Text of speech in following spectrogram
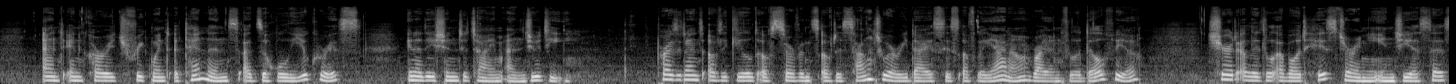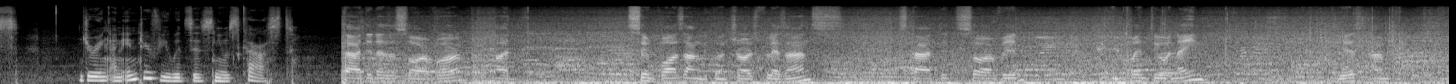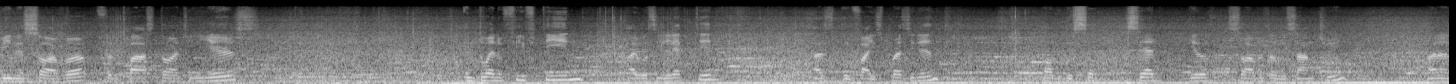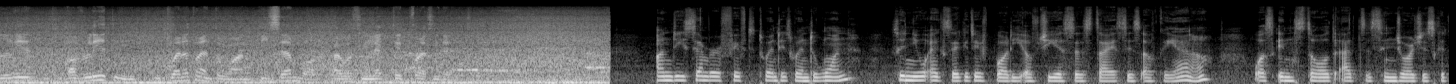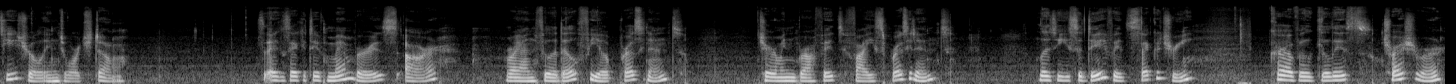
and encourage frequent attendance at the Holy Eucharist in addition to time and duty. President of the Guild of Servants of the Sanctuary Diocese of Guyana, Ryan Philadelphia, shared a little about his journey in GSS during an interview with this newscast. Started as a server at St. Paul's Anglican Church Plaisance. Started serving in 2009. Yes, I'm been a server for the past 13 years. In 2015, I was elected as the vice president of the said Guild Servants of the Sanctuary. And of lately, in 2021, December, I was elected president. On December 5, 2021, the new executive body of GSS Diocese of Guyana was installed at the St. George's Cathedral in Georgetown. The executive members are Ryan Philadelphia, President, Jeremy Braffett, Vice President, Leticia David, Secretary, Caraville Gillis, Treasurer,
